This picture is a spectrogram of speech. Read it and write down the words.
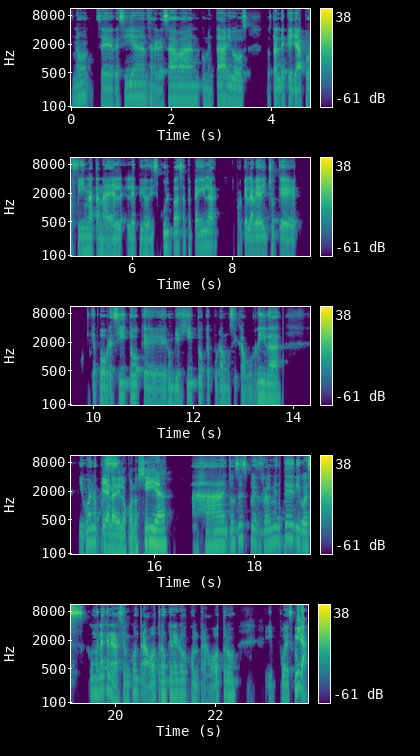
¿no? Se decían, se regresaban, comentarios, total de que ya por fin Natanael le pidió disculpas a Pepe Aguilar porque le había dicho que, que pobrecito, que era un viejito, que pura música aburrida. Y bueno, pues... Ya nadie lo conocía. Ajá, entonces pues realmente digo, es como una generación contra otra, un género contra otro. Y pues... Mira,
